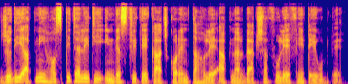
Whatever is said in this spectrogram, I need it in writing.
যদি আপনি হসপিটালিটি ইন্ডাস্ট্রিতে কাজ করেন, তাহলে আপনার ব্যবসা ফুলে ফেঁপে উঠবে।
